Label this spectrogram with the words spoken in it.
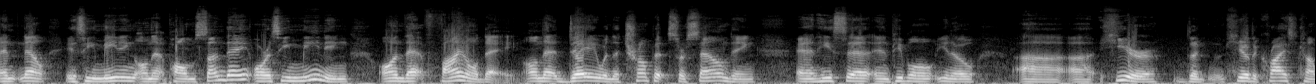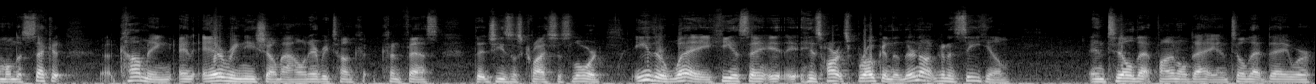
And now, is he meaning on that Palm Sunday or is he meaning on that final day, on that day when the trumpets are sounding and he said, and people, you know, uh, uh, hear the hear the Christ come on the second uh, coming, and every knee shall bow and every tongue confess that Jesus Christ is Lord. Either way, he is saying it, it, his heart's broken that they're not going to see him until that final day, until that day where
